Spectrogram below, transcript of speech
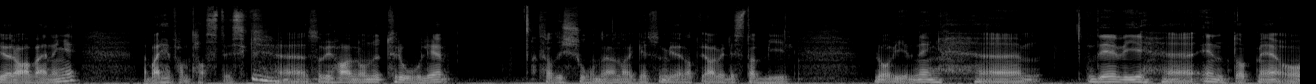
gjøre avveininger. Det er bare helt fantastisk. Mm. Uh, så vi har noen utrolige tradisjoner av Norge som gjør at vi har veldig stabil lovgivning. Uh, det vi endte opp med å,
